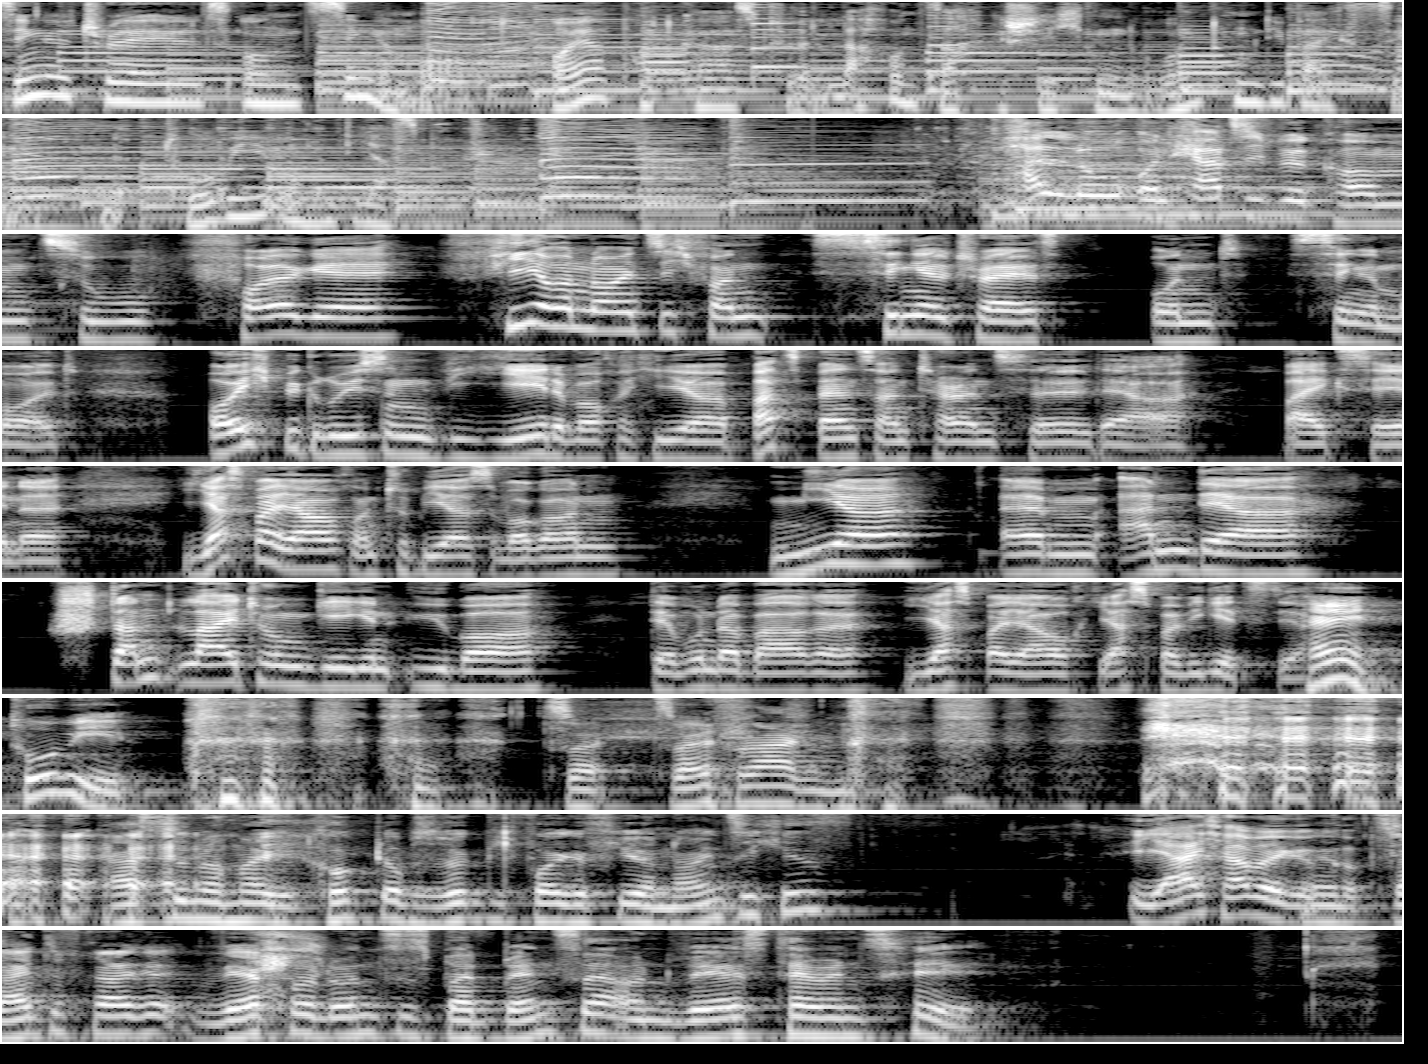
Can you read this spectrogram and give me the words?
Single Trails und Single Mode, euer Podcast für Lach- und Sachgeschichten rund um die Bikeszene mit Tobi und Jasper. Hallo und herzlich willkommen zu Folge 94 von Single Trails und Single Mold. Euch begrüßen wie jede Woche hier Bud Spencer und Terence Hill der Bikeszene, Jasper Jauch und Tobias Woggon. Mir ähm, an der Standleitung gegenüber der wunderbare Jasper Jauch. Jasper, wie geht's dir? Hey, Tobi. zwei, zwei Fragen. Hast du noch mal geguckt, ob es wirklich Folge 94 ist? Ja, ich habe geguckt. zweite Frage, wer von uns ist Bud Benzer und wer ist Terence Hill?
